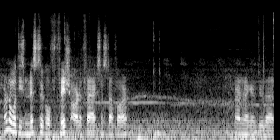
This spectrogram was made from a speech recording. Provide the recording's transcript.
I don't know what these mystical fish artifacts and stuff are. I'm not gonna do that.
